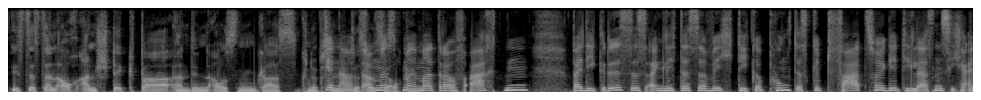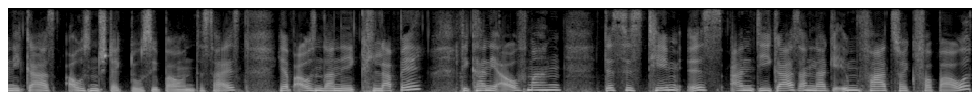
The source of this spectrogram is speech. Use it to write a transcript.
ist das dann auch ansteckbar an den Außengasknöpseln. Genau, das da ja müsste auch man immer drauf achten. Bei die Gris ist eigentlich das ein wichtiger Punkt. Es gibt Fahrzeuge, die lassen sich eine Gasaußensteckdose bauen. Das heißt, ich habe außen dann eine Klappe, die kann ich aufmachen. Das System ist an die Gasanlage im Fahrzeug verbaut.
